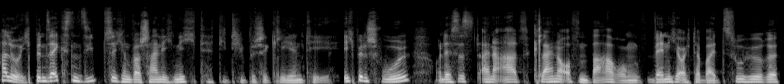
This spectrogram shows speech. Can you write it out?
Hallo, ich bin 76 und wahrscheinlich nicht die typische Klientel. Ich bin schwul und es ist eine Art kleine Offenbarung, wenn ich euch dabei zuhöre,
